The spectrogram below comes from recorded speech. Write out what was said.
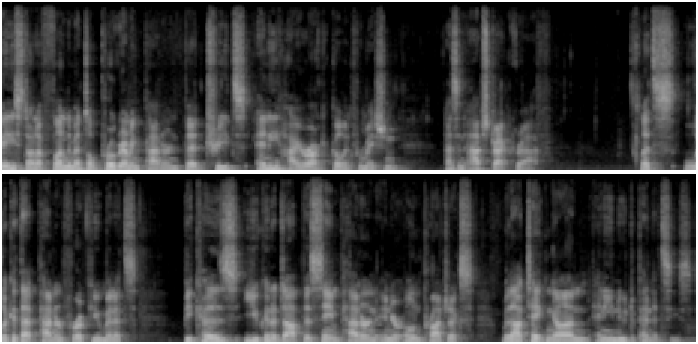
based on a fundamental programming pattern that treats any hierarchical information as an abstract graph. Let's look at that pattern for a few minutes because you can adopt this same pattern in your own projects without taking on any new dependencies.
